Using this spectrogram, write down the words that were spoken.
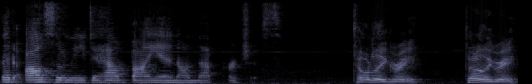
that also need to have buy-in on that purchase. Totally agree. Totally agree.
